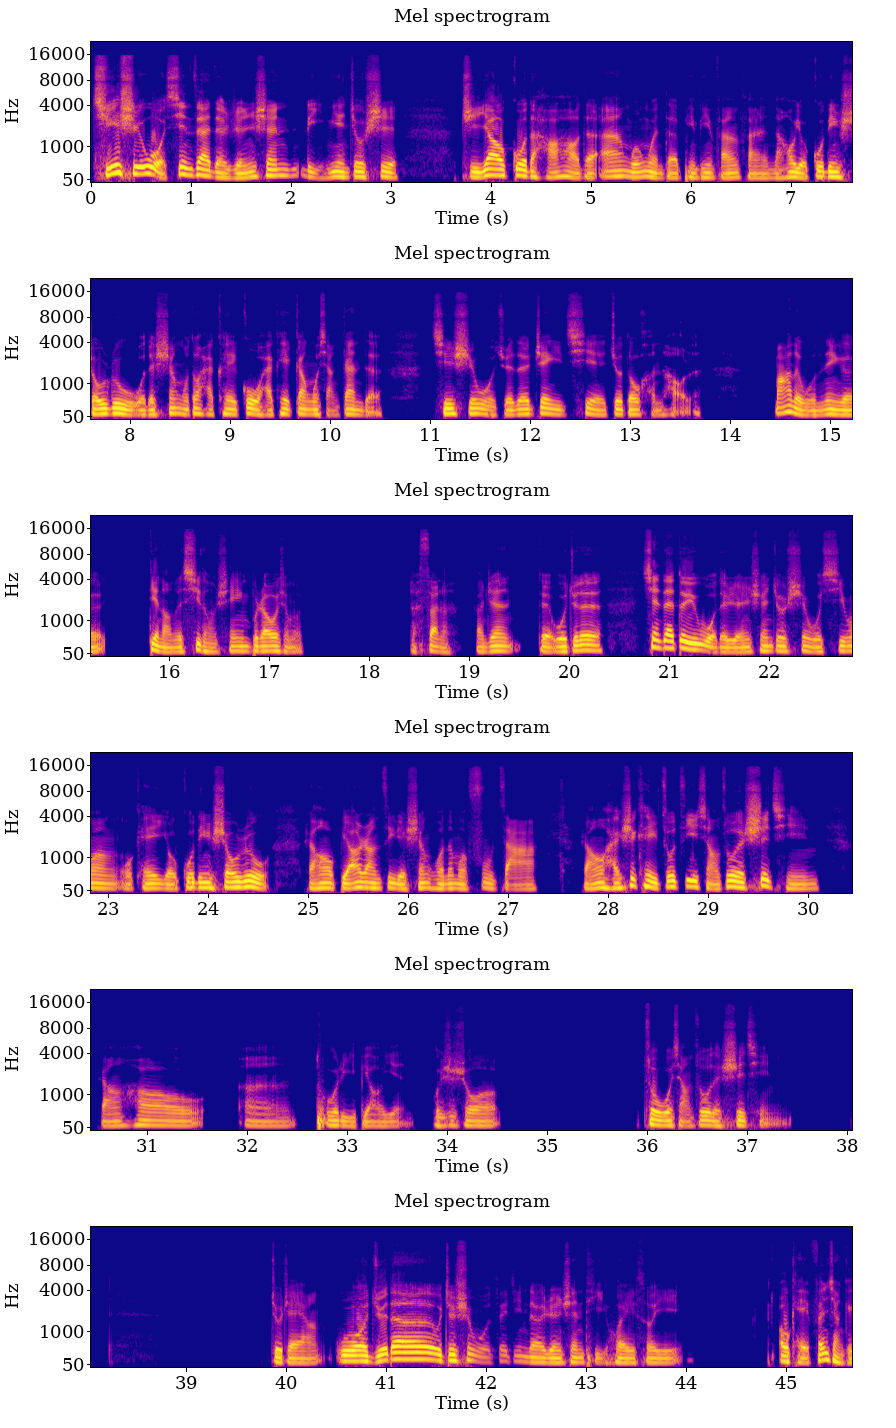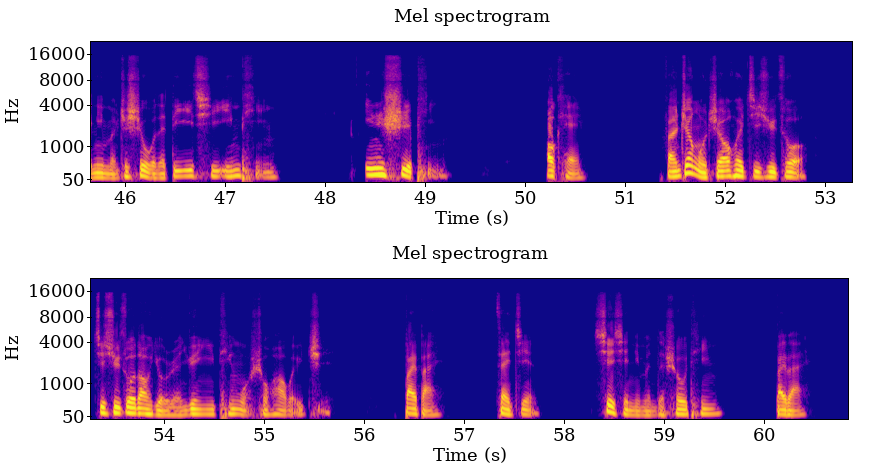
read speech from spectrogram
其实我现在的人生理念就是，只要过得好好的、安安稳稳的、平平凡凡，然后有固定收入，我的生活都还可以过，我还可以干我想干的。其实我觉得这一切就都很好了。妈的，我那个电脑的系统声音不知道为什么。算了，反正对我觉得现在对于我的人生，就是我希望我可以有固定收入，然后不要让自己的生活那么复杂，然后还是可以做自己想做的事情，然后嗯，脱离表演，我是说做我想做的事情，就这样。我觉得这是我最近的人生体会，所以 OK 分享给你们，这是我的第一期音频。音视频，OK，反正我之后会继续做，继续做到有人愿意听我说话为止。拜拜，再见，谢谢你们的收听，拜拜。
